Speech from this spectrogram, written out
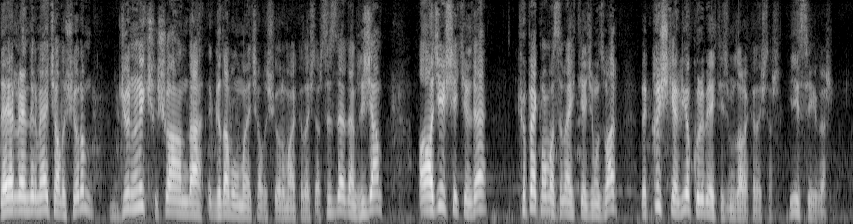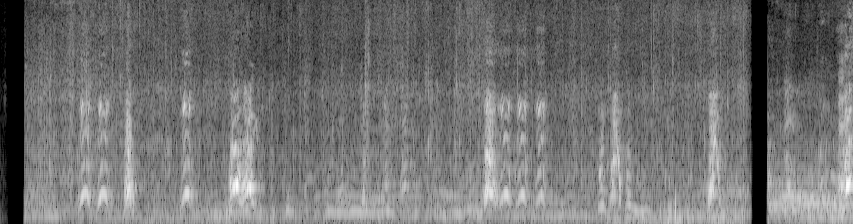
değerlendirmeye çalışıyorum. Günlük şu anda gıda bulmaya çalışıyorum arkadaşlar. Sizlerden ricam acil şekilde köpek mamasına ihtiyacımız var. Ve kış geliyor kulübe ihtiyacımız var arkadaşlar. İyi seyirler. Evet,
